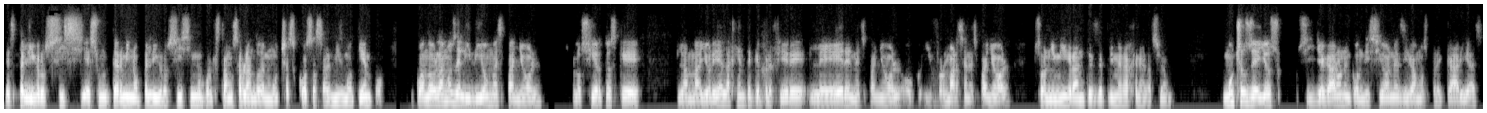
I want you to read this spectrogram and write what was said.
es peligrosísimo, es un término peligrosísimo porque estamos hablando de muchas cosas al mismo tiempo. Cuando hablamos del idioma español, lo cierto es que la mayoría de la gente que prefiere leer en español o informarse en español son inmigrantes de primera generación. Muchos de ellos, si llegaron en condiciones, digamos, precarias,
